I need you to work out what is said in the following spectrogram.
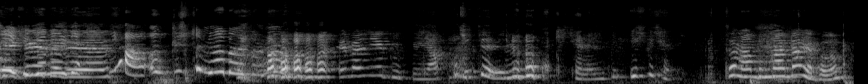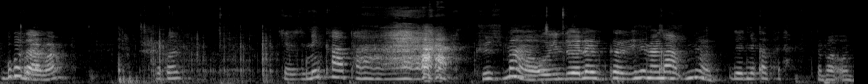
teşekkür iki kere de- ederiz. Ya küstüm ya ben sana. Hemen niye küstün ya? İki kere. İki kere. İki kere. Tamam bunlardan yapalım. Bu kadar var. Kapat. Gözünü kapat. Küsme ama oyunda öyle hemen Tamam. küsmüyor. Gözünü kapat. Kapat onu.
